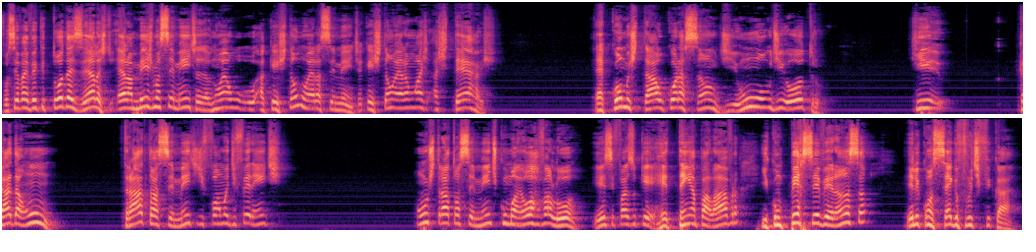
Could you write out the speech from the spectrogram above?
você vai ver que todas elas eram a mesma semente. Não é a questão não era a semente, a questão eram as, as terras. É como está o coração de um ou de outro. Que cada um trata a semente de forma diferente. Uns tratam a semente com maior valor. Esse faz o quê? Retém a palavra e com perseverança ele consegue frutificar.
